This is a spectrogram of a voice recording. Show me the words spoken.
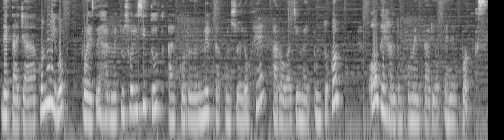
detallada conmigo, puedes dejarme tu solicitud al correo de mirtaconsuelog.com o dejando un comentario en el podcast.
